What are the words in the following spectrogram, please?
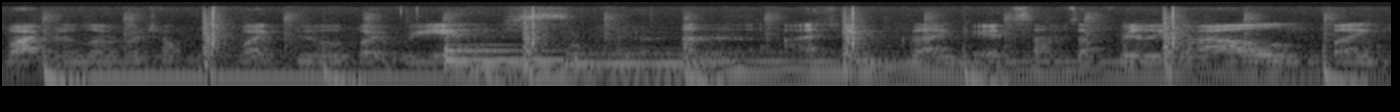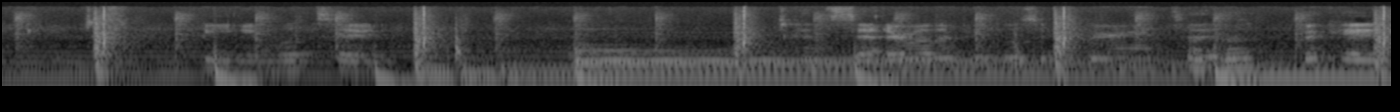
Why I'm No Longer talking to white people about race, and I think like it sums up really well, like just being able to, to consider other people's experiences Mhm. because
